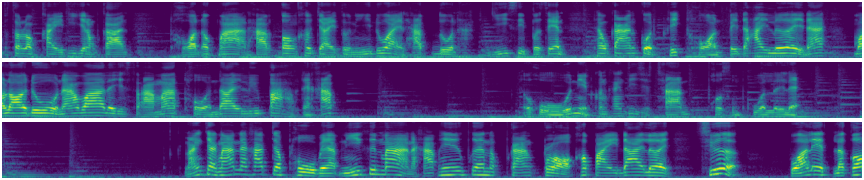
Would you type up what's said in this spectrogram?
ำสำหรับใครที่จะทำการ ถอนออกมาครับต้องเข้าใจตัวนี้ด้วยครับโดนหัก 20%ทำการกดคลิกถอนไปได้เลยนะ มารอดูนะว่าเราจะสามารถถอนได้หรือเปล่านะครับโอ้โหเน็ตค่อนข้างที่จะชาร์จพอสมควรเลยแหละ หลังจากนั้นนะครับจะโผล่แบบนี้ขึ้นมานะครับ ให้เพื่อนทำการกรอกเข้าไปได้เลย ชื่อ wallet แล้วก็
